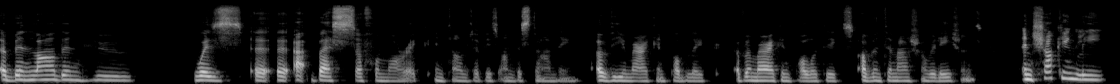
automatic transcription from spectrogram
a bin Laden who was uh, uh, at best sophomoric in terms of his understanding of the American public, of American politics, of international relations. And shockingly,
